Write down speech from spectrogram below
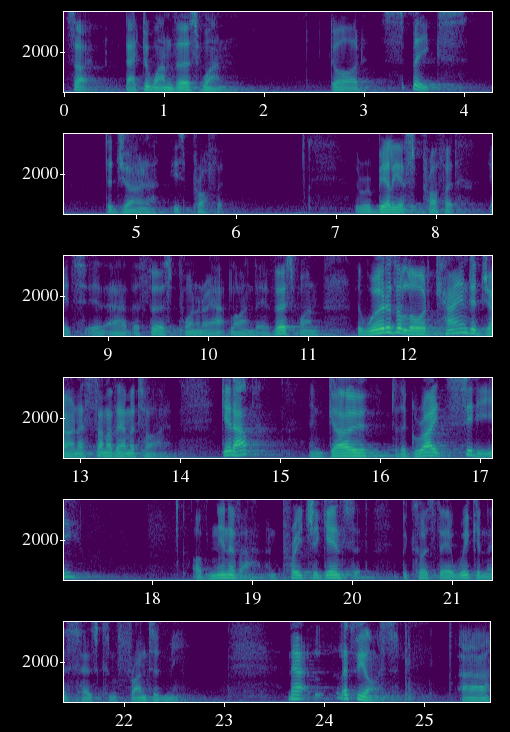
So, back to 1 verse 1. God speaks to Jonah, his prophet. The rebellious prophet, it's uh, the first point on our outline there. Verse 1 The word of the Lord came to Jonah, son of Amittai Get up and go to the great city of Nineveh and preach against it because their wickedness has confronted me. Now, let's be honest. Uh,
